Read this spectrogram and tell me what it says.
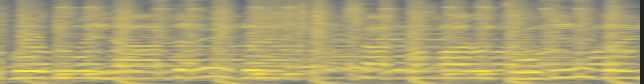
દગો દુનિયા દઈ ગઈ. સાથ મારું છોડી ગઈ.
